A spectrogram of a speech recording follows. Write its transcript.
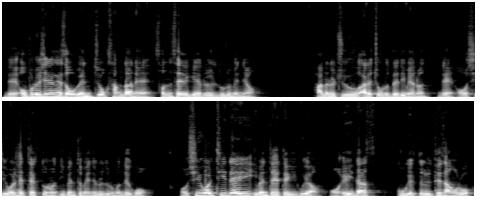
네, 어플을 실행해서 왼쪽 상단에 선 3개를 누르면요. 화면을 쭉 아래쪽으로 내리면은 네, 어, 10월 혜택 또는 이벤트 메뉴를 누르면 되고 어, 10월 T데이 이벤트 혜택이고요. 어, 에이닷 고객들 대상으로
